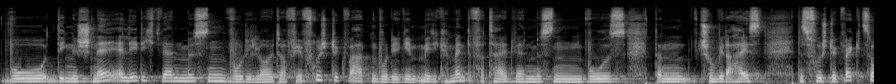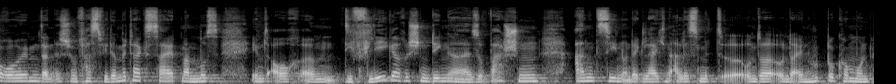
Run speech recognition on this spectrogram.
wo Dinge schnell erledigt werden müssen, wo die Leute auf ihr Frühstück warten, wo die Medikamente verteilt werden müssen, wo es dann schon wieder heißt, das Frühstück wegzuräumen, dann ist schon fast wieder Mittagszeit. Man muss eben auch ähm, die pflegerischen Dinge, also waschen, anziehen und dergleichen alles mit äh, unter, unter einen Hut bekommen und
